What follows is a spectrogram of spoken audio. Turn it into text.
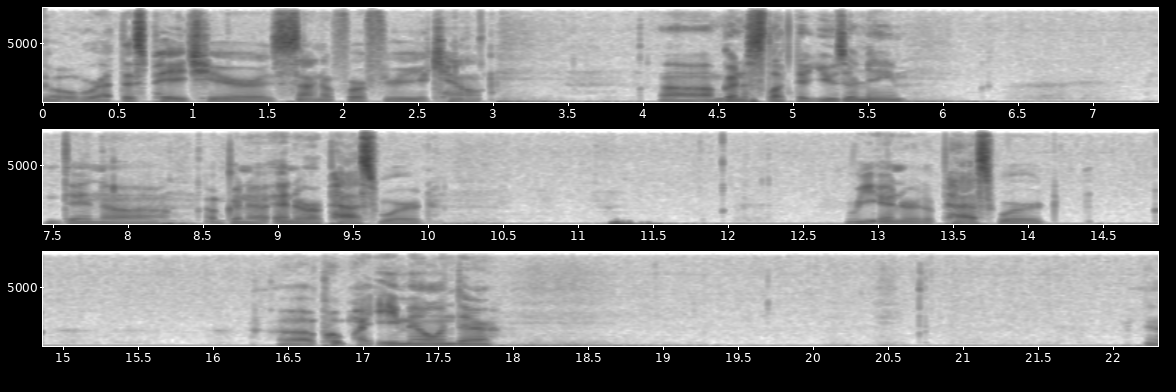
So we're at this page here, sign up for a free account. Uh, I'm going to select a username. Then uh, I'm going to enter a password. Re-enter the password. Uh, put my email in there. The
